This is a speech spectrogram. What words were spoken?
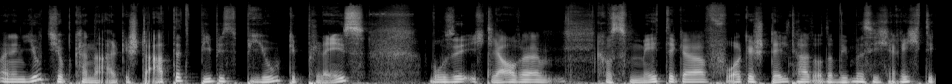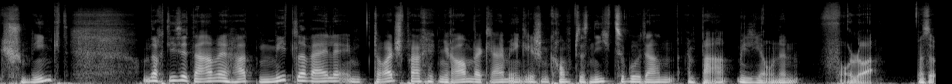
einen YouTube-Kanal gestartet, Bibis Beauty Place, wo sie, ich glaube, Kosmetiker vorgestellt hat oder wie man sich richtig schminkt. Und auch diese Dame hat mittlerweile im deutschsprachigen Raum, weil klar im Englischen kommt es nicht so gut an, ein paar Millionen Follower. Also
